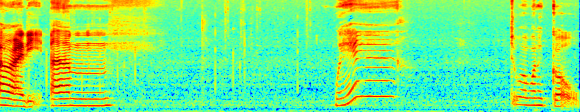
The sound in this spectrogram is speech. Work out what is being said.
Alrighty. Um. Where do I want to go?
